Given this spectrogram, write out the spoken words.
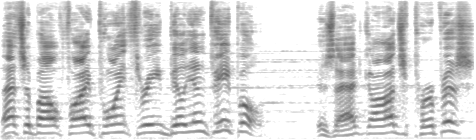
That's about 5.3 billion people. Is that God's purpose?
